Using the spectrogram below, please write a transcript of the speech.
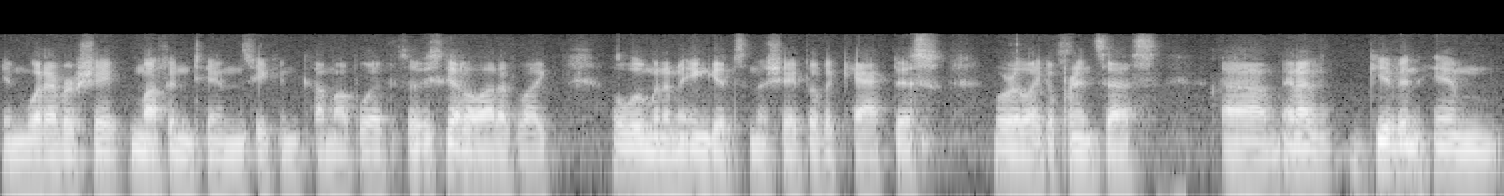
in whatever shape muffin tins he can come up with. So he's got a lot of like aluminum ingots in the shape of a cactus or like a princess. Um, and I've given him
